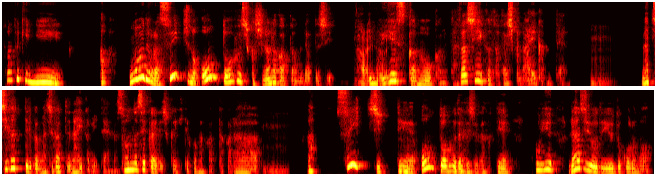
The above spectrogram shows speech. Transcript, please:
その時に、あ、今までほら、スイッチのオンとオフしか知らなかったので、私。はいはい。イエスかノーか、正しいか正しくないかみたいな。うん間違ってるか間違ってないかみたいな。そんな世界でしか生きてこなかったから、うんあ、スイッチってオンとオフだけじゃなくて、こういうラジオでいうところ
